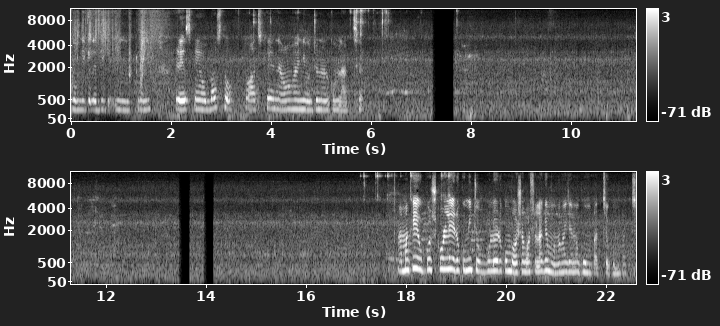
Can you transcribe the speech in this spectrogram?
ঘুম বিকেলের দিকে একটুখানি রেস্ট নেওয়া অভ্যাস তো। তো আজকে নেওয়া হয়নি, ওর জন্য এরকম লাগছে। আমাকে উপোস করলে এরকমই চোখগুলো এরকম বসা বসা লাগে, মনে হয় যেন ঘুম পাচ্ছে ঘুম পাচ্ছে।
